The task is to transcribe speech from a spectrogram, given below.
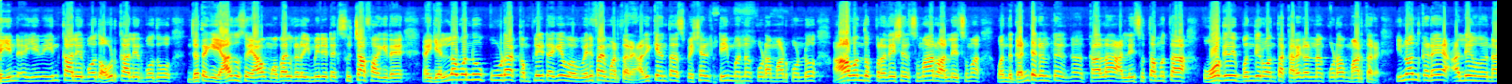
ಇನ್, ಇನ್- ಕಾಲ್ ಇರ್ಬೋದು, ಔಟ್ ಕಾಲ್ ಇರ್ಬೋದು, ಜೊತೆಗೆ ಯಾವುದು ಯಾವ ಮೊಬೈಲ್ಗಳು ಇಮಿಡಿಯೇಟ್ ಆಗಿ ಸ್ವಿಚ್ ಆಫ್ ಆಗಿದೆ ಎಲ್ಲವನ್ನೂ ಕೂಡ ಕಂಪ್ಲೀಟ್ ಆಗಿ ವೆರಿಫೈ ಮಾಡ್ತಾರೆ. ಅದಕ್ಕೆ ಅಂತ ಸ್ಪೆಷಲ್ ಟೀಮ್ ಅನ್ನು ಕೂಡ ಮಾಡಿಕೊಂಡು ಆ ಒಂದು ಪ್ರದೇಶದ ಸುಮಾರು ಅಲ್ಲಿ ಸುಮಾರು ಒಂದು ಗಂಟೆಗಳ ಕಾಲ ಅಲ್ಲಿ ಸುತ್ತಮುತ್ತ ಹೋಗಿ ಬಂದಿರುವಂತ ಕರೆಗಳನ್ನ ಕೂಡ ಮಾಡ್ತಾರೆ. ಇನ್ನೊಂದು ಕಡೆ ಅಲ್ಲಿ ನಾ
